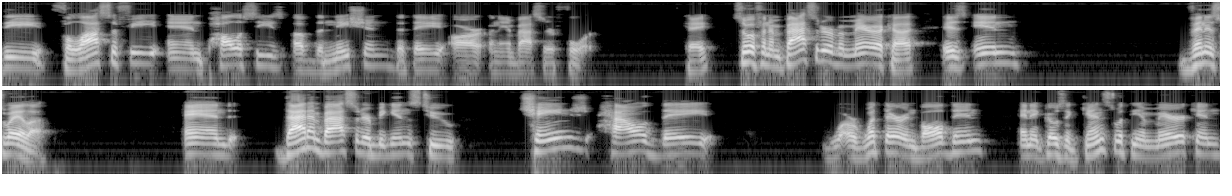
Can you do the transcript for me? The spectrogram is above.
the philosophy and policies of the nation that they are an ambassador for. Okay? So if an ambassador of America is in Venezuela and that ambassador begins to change how they or what they're involved in and it goes against what the American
